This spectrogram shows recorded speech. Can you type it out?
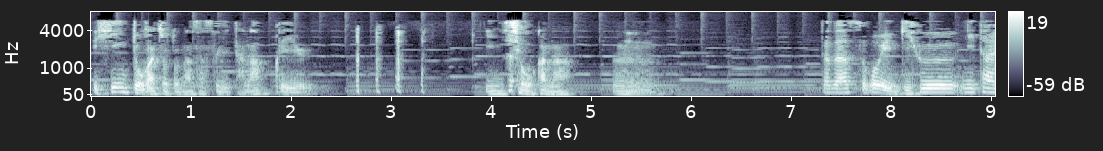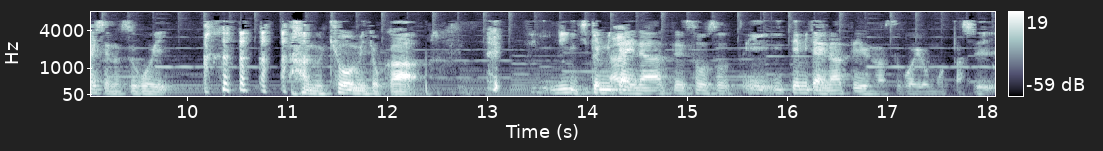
ヒントがちょっとなさすぎたなっていう印象かな。うん。ただ、すごい岐阜に対してのすごい、あの、興味とか、行行ってみたいなって、そうそう、い行ってみたいなっていうのはすごい思ったし、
